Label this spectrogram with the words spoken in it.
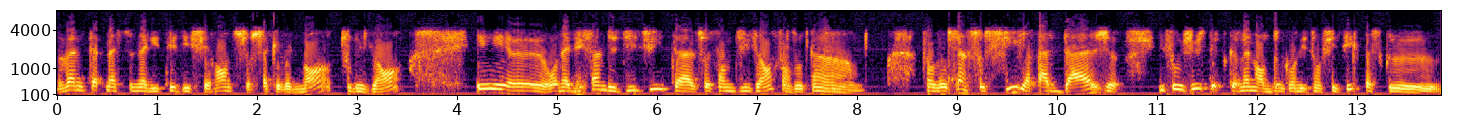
24 nationalités différentes sur chaque événement, tous les ans, et euh, on a des femmes de 18 à 70 ans sans aucun sans aucun souci, il n'y a pas d'âge. Il faut juste être quand même en bonne condition physique parce que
